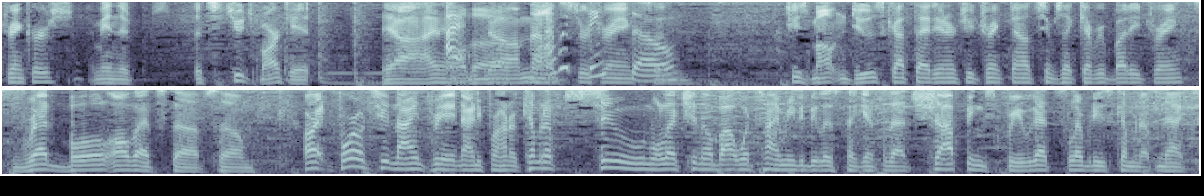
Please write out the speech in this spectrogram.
drinkers. I mean, it's, it's a huge market. Yeah, I, I- don't know. I'm not. I would Monster think drinks so. and geez, Mountain Dew's got that energy drink now. It seems like everybody drinks. Red Bull, all that stuff. So, all right, 402 938 9400. Coming up soon, we'll let you know about what time you need to be listening again for that shopping spree. We got celebrities coming up next.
